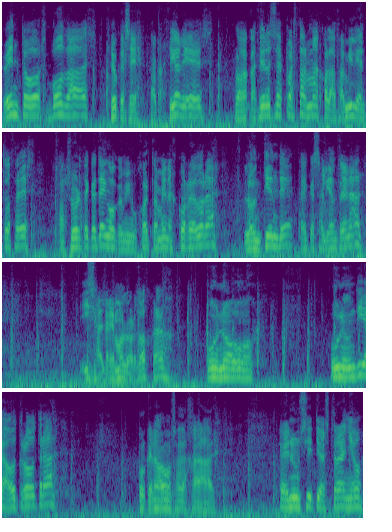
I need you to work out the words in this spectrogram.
eventos, bodas, yo qué sé, vacaciones. Las vacaciones es para estar más con la familia, entonces la suerte que tengo, que mi mujer también es corredora, lo entiende, hay que salir a entrenar y saldremos los dos, claro. Uno, uno un día, otro otra, porque no vamos a dejar en un sitio extraño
